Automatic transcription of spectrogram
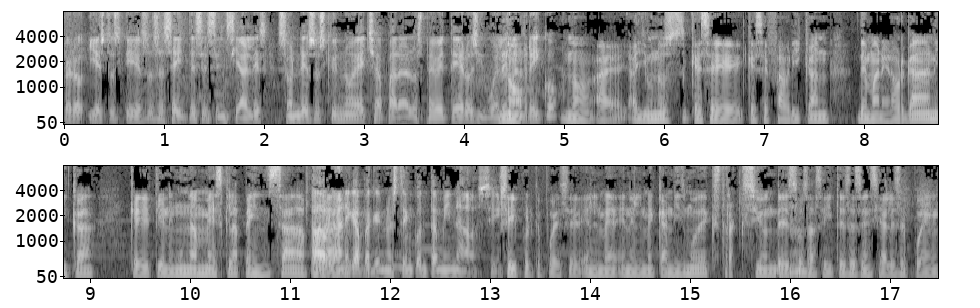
Pero, ¿y estos y esos aceites esenciales son de esos que uno echa para los pebeteros y huelen a rico? No, hay, hay, unos que se, que se fabrican de manera orgánica, que tienen una mezcla pensada ah, para... orgánica para que no estén contaminados, sí. Sí, porque pues en el mecanismo de extracción de esos aceites esenciales se pueden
